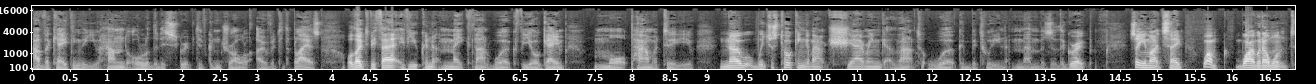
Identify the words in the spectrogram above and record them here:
advocating that you hand all of the descriptive control over to the players. Although, to be fair, if you can make that work for your game, more power to you. No, we're just talking about sharing that work between members of the group. So you might say, well, why would I want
